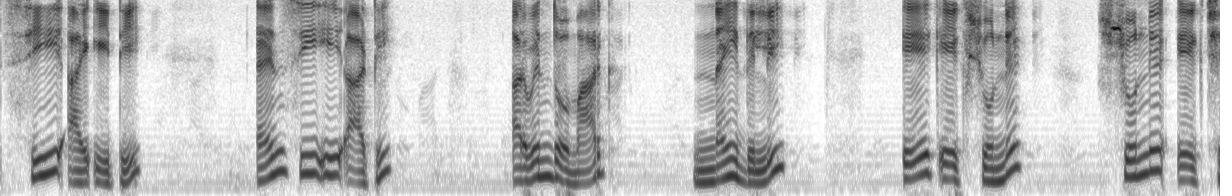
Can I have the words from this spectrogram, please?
C I E T N C E R T Aurobindo Marg, New Delhi, एक एक शून्य शून्य एक छ।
